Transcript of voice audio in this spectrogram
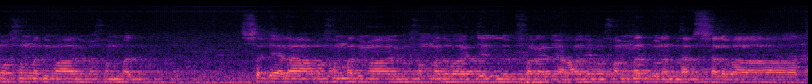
محمد وآل محمد صلی اللہ محمد وآل محمد وجل فرج آل محمد بلندر صلوات.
